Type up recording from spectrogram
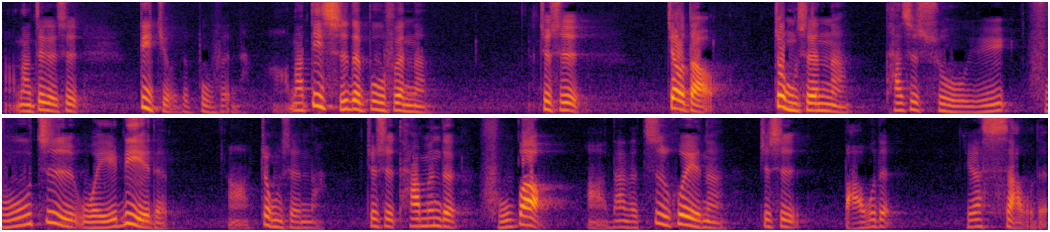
啊。那这个是第九的部分呢。那第十的部分呢，就是教导众生呢，它是属于福智为劣的啊众生呐，就是他们的福报啊，他的智慧呢，就是薄的，比较少的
